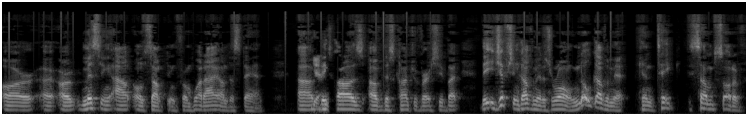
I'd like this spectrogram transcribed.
are, uh, are missing out on something from what I understand uh, yes. because of this controversy. But the Egyptian government is wrong. No government can take some sort of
